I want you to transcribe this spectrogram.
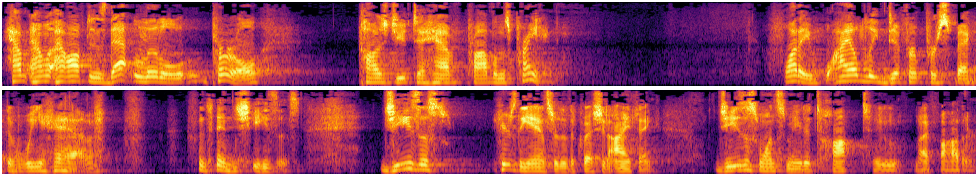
How, how, how often has that little pearl caused you to have problems praying? What a wildly different perspective we have than Jesus. Jesus, here's the answer to the question I think. Jesus wants me to talk to my Father.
